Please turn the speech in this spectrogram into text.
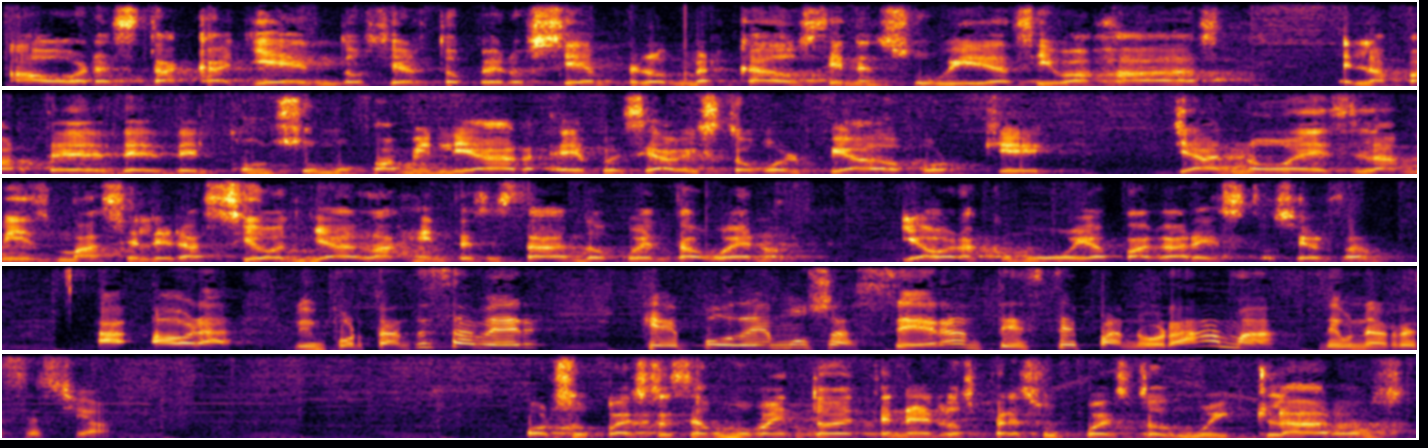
Ahora está cayendo, ¿cierto? Pero siempre los mercados tienen subidas y bajadas. En la parte de- de- del consumo familiar, pues se ha visto golpeado porque ya no es la misma aceleración. Ya la gente se está dando cuenta, bueno, ¿y ahora cómo voy a pagar esto, ¿cierto? A- Ahora, lo importante es saber qué podemos hacer ante este panorama de una recesión. Por supuesto, este es un momento de tener los presupuestos muy claros,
